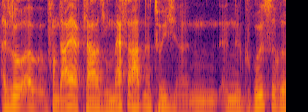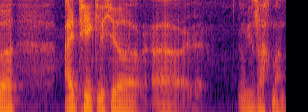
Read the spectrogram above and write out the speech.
Also äh, von daher klar, so ein Messer hat natürlich eine größere alltägliche äh, wie sagt man,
